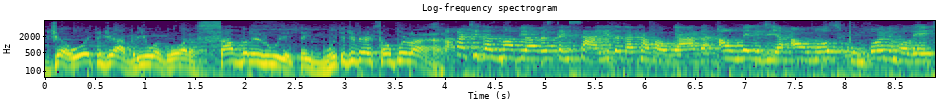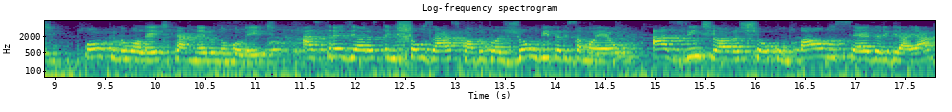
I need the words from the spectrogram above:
dia 8 de abril, agora, sábado, aleluia. E tem muita diversão por lá. A partir das 9 horas tem saída da cavalgada, ao meio-dia, almoço com boi no rolete, porco no rolete, carneiro no rolete. Às 13 horas tem showzaço com a dupla João Vitor e Samuel. Às 20 horas, show com Paulo César e Graiado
